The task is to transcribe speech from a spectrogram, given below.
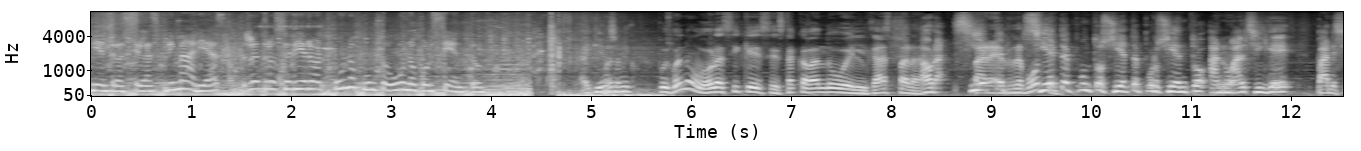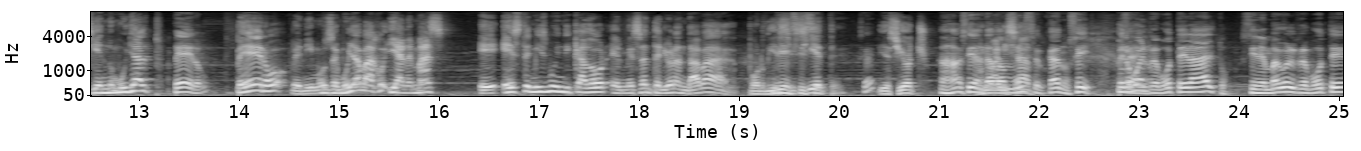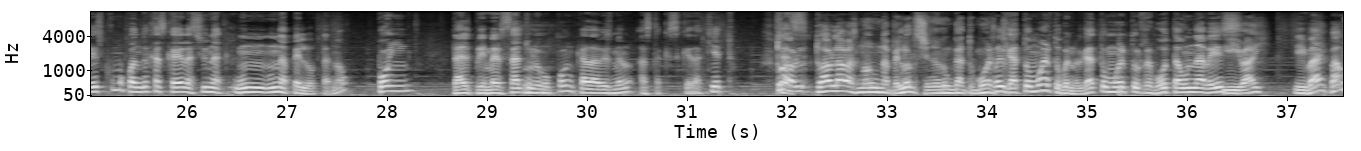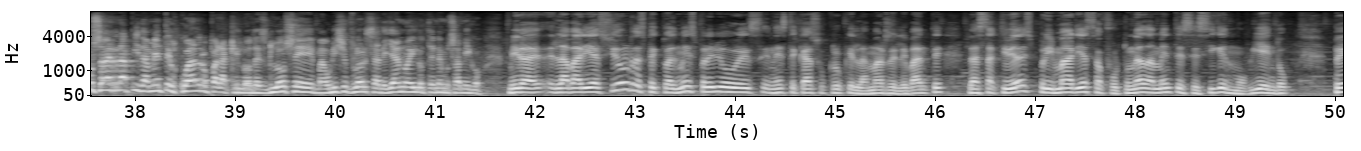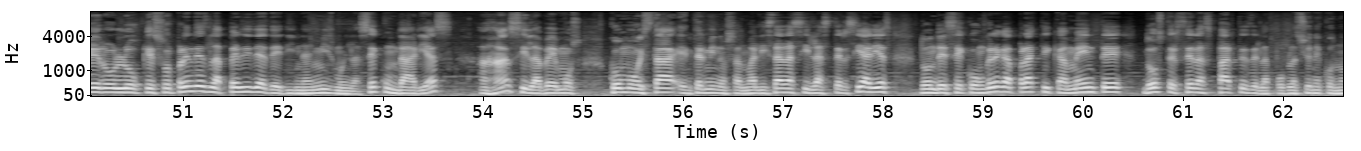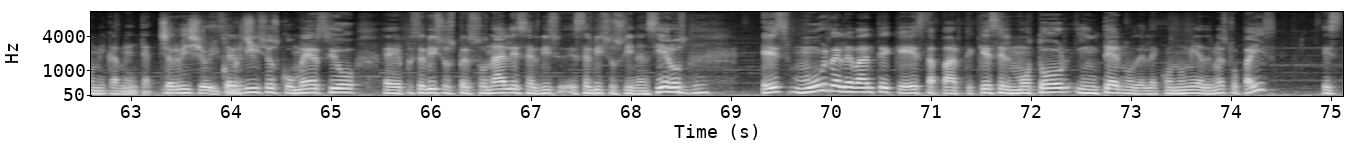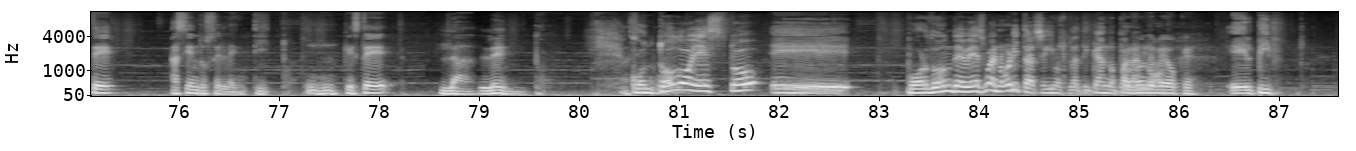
mientras que las primarias retrocedieron 1.1%. Ahí tienes, amigo. Pues bueno, ahora sí que se está acabando el gas para, Ahora, para el rebote. 7.7% anual sigue pareciendo muy alto, Pero pero venimos de muy abajo y además eh, este mismo indicador el mes anterior andaba por 17, 17, ¿sí? 18. 18. Ajá, sí, andaba muy cercano, sí. Pero bueno. el rebote era alto. Sin embargo, el rebote es como cuando dejas caer así una, un- una pelota, ¿no? Poing, da el primer salto, luego poing, cada vez menos, hasta que se queda quieto. Tú, O sea, habl- tú hablabas no de una pelota, sino de un gato muerto. el gato muerto, bueno, el gato muerto rebota una vez. Y bye. Vamos a ver rápidamente el cuadro para que lo desglose Mauricio Flores Arellano. Ahí lo tenemos, amigo. Mira, la variación respecto al mes previo es en este caso creo que la más relevante. Las actividades primarias afortunadamente se siguen moviendo, pero lo que sorprende es la pérdida de dinamismo en las secundarias. Ajá, si la vemos cómo está en términos anualizadas y las terciarias, donde se congrega prácticamente dos terceras partes de la población económicamente activa. Servicio y comercio. Servicios, comercio, eh, pues, servicios personales, servicios, servicios financieros. Es muy relevante que esta parte, que es el motor interno de la economía de nuestro país, esté haciéndose lentito, que esté la lento. Así Con todo esto, eh, ¿por dónde ves? Bueno, ahorita seguimos platicando ¿Por para dónde no- veo qué? El PIB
